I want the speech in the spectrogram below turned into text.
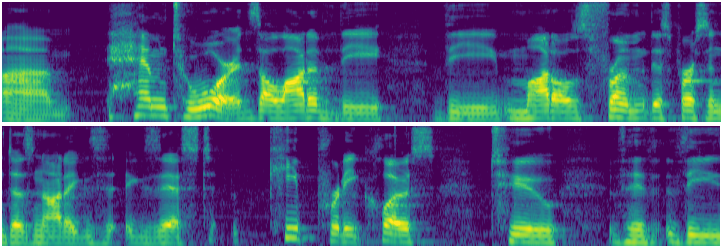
um, hem towards, a lot of the, the models from this person does not ex exist keep pretty close to the,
